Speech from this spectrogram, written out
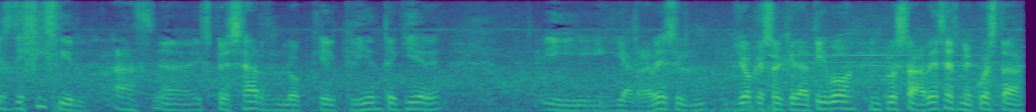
es difícil expresar lo que el cliente quiere y, y, al revés, yo que soy creativo, incluso a veces me cuesta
